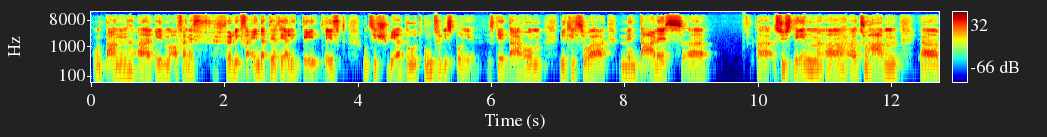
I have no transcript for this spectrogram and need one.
und dann äh, eben auf eine völlig veränderte Realität trifft und sich schwer tut, umzudisponieren. Es geht darum, wirklich so ein mentales äh, System äh, äh, zu haben, äh,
